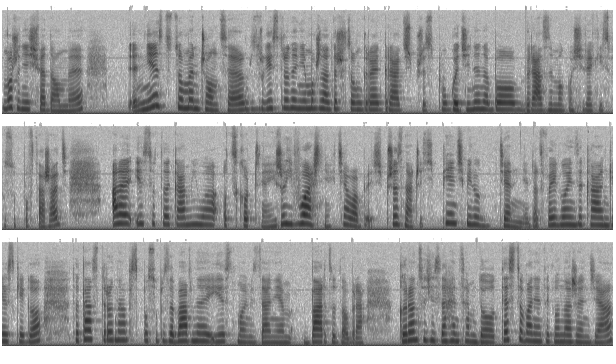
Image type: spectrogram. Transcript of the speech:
może nieświadomy, nie jest to męczące, z drugiej strony nie można też w tą grę grać przez pół godziny, no bo wyrazy mogą się w jakiś sposób powtarzać, ale jest to taka miła odskocznia. Jeżeli właśnie chciałabyś przeznaczyć 5 minut dziennie dla Twojego języka angielskiego, to ta strona w sposób zabawny jest moim zdaniem bardzo dobra. Gorąco Cię zachęcam do testowania tego narzędzia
